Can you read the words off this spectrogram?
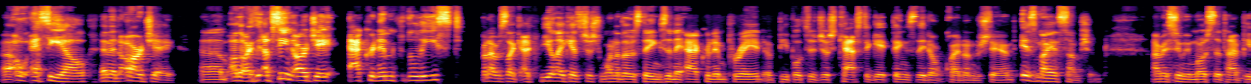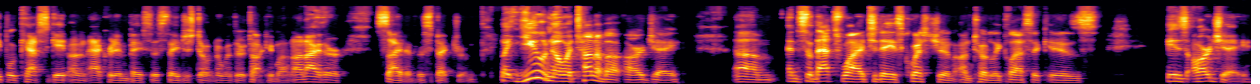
Uh, oh, SEL, and then RJ. Um, although I have seen RJ acronym for the least, but I was like, I feel like it's just one of those things in the acronym parade of people to just castigate things they don't quite understand, is my assumption. I'm assuming most of the time people castigate on an acronym basis. They just don't know what they're talking about on either side of the spectrum. But you know a ton about RJ. Um, and so that's why today's question on Totally Classic is Is RJ,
